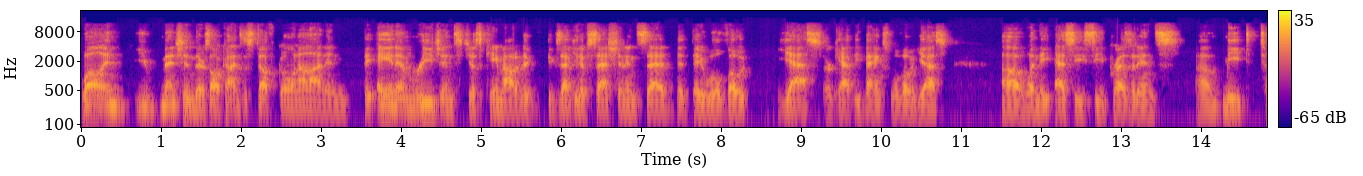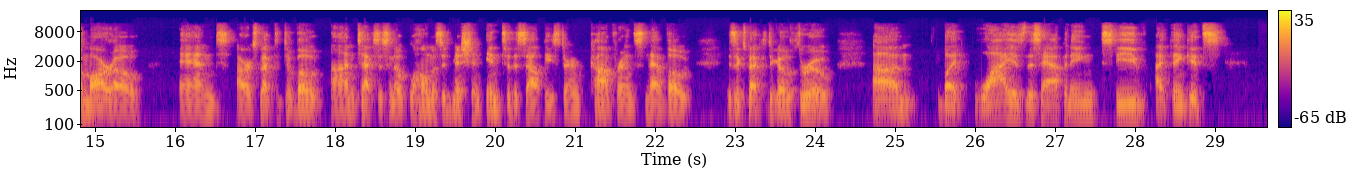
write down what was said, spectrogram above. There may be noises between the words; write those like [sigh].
Well, and you mentioned there's all kinds of stuff going on, and the A&M regents just came out of executive session and said that they will vote yes, or Kathy Banks will vote yes uh, when the SEC presidents um, meet tomorrow and are expected to vote on Texas and Oklahoma's admission into the Southeastern Conference, and that vote is expected to go through. Um, but why is this happening, Steve? I think it's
